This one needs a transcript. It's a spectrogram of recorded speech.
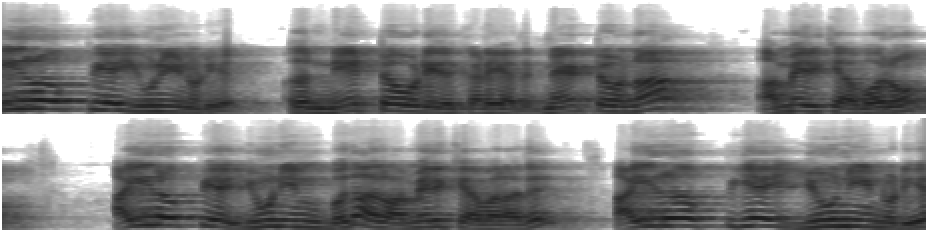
ஐரோப்பிய யூனியனுடைய அது நேட்டோவுடையது கிடையாது. நேட்டோனா அமெரிக்கா வரும். ஐரோப்பிய யூனியன் போது அதில் அமெரிக்கா வராது. ஐரோப்பிய யூனியனுடைய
